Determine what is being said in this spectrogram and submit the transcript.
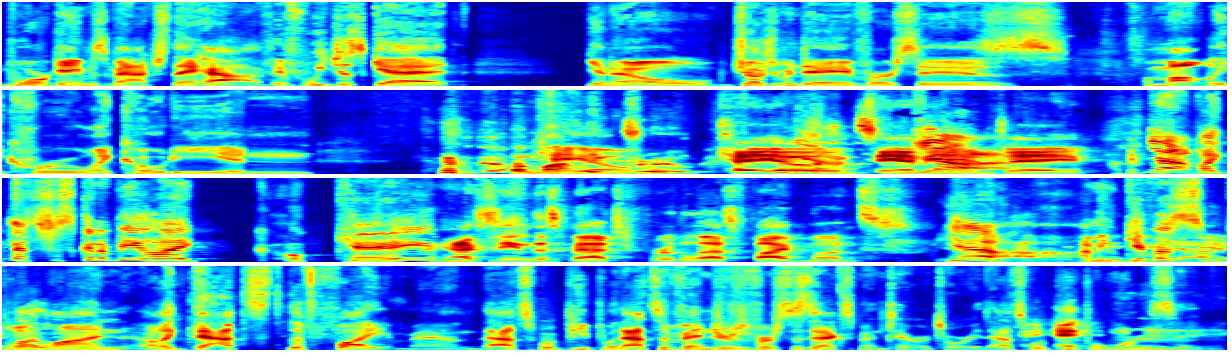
War Games match they have. If we just get, you know, Judgment Day Mm-hmm. versus a Motley Crew like Cody and a Motley KO. Crue. KO Yeah, and Sami yeah. and Jay. yeah, like that's just gonna be like okay. I've seen this match for the last five months. you know, Yeah, I mean, give us see it? Bloodline. Like Yeah. that's the fight, man. That's what people. That's Avengers versus X Men territory. That's what And- people want to Mm, see.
